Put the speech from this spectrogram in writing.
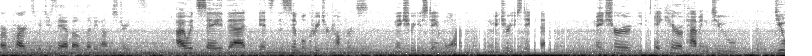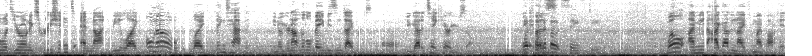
or parts would you say about living on the streets? I would say that it's the simple creature comforts. Make sure you stay warm. Make sure you stay fed. Make sure you take care of having to deal with your own excretions and not be like, oh no, like things happen. You know, you're not little babies in diapers. Uh, You got to take care of yourself. what, what about safety? Well, I mean, I got a knife in my pocket.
